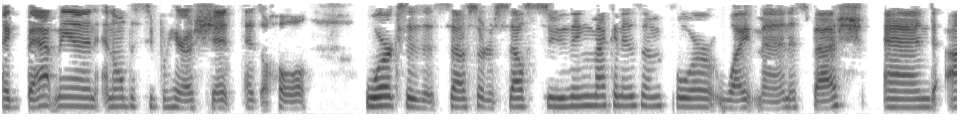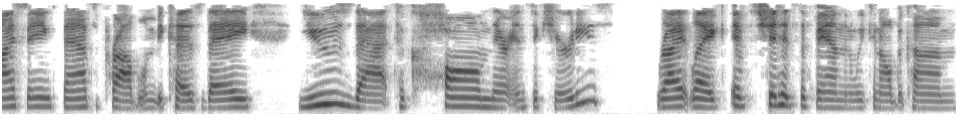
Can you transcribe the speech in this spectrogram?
like Batman and all the superhero shit as a whole works as a self, sort of self-soothing mechanism for white men, especially. And I think that's a problem because they use that to calm their insecurities, right? Like if shit hits the fan, then we can all become,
